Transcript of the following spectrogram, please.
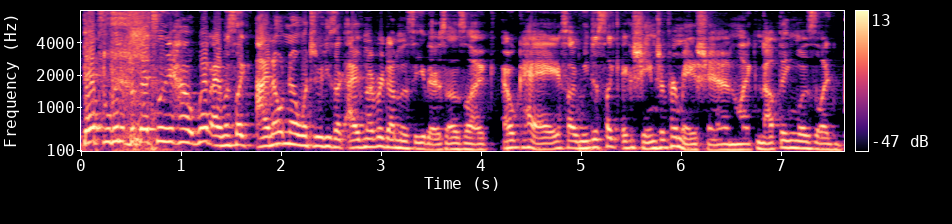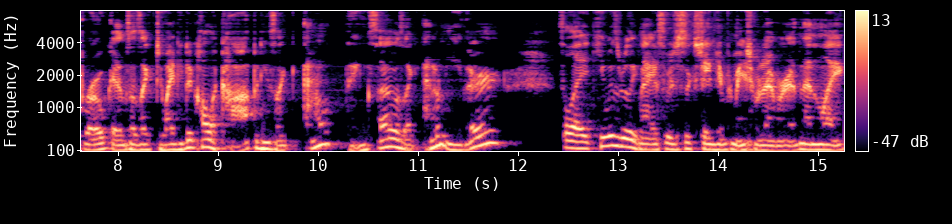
That's literally, but that's literally how it went. I was like, I don't know what to do. He's like, I've never done this either. So I was like, okay. So we just like exchange information. Like nothing was like broken. So I was like, do I need to call a cop? And he's like, I don't think so. I was like, I don't either. So like he was really nice. We just exchanged information, whatever. And then like,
